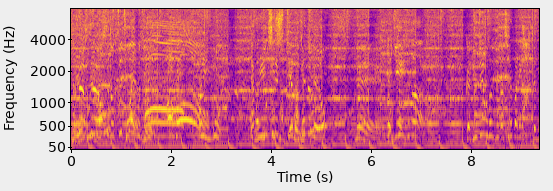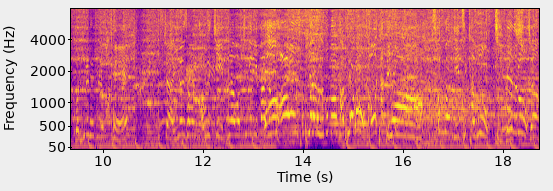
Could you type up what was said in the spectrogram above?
녹스 녹스 녹스 좋아지고 있어요. 아니 이거 약간 위치를 잡지를 못했는데요. 네. 이게 이게 선수가 그러니까 류재용 선수가 체력 관리가 안 돼서 그걸 힐을 해주려고 앞에. 네. 자 이런 상황이 나올지 플라워 튕기는 빠졌고 아우 피하고 요거 봐, 다 피하고. 어, 다 피했어. 성광 예측하고 측면으로 진짜.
